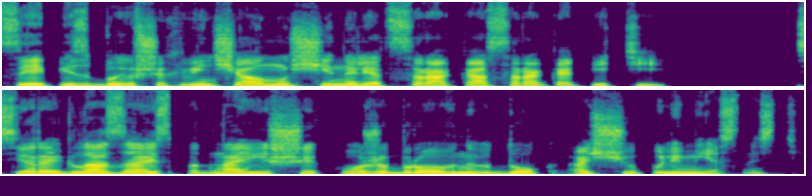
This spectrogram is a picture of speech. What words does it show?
Цепь из бывших венчал мужчина лет 40-45. Серые глаза из-под нависшей кожи бровных дуг ощупали местность.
